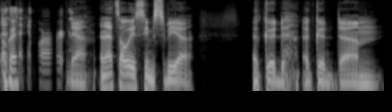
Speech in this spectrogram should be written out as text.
that okay. second part. Yeah, and that's always seems to be a a good a good um,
